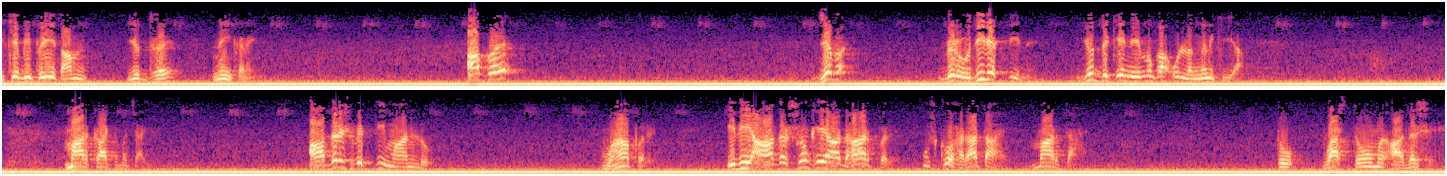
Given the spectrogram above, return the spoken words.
इसके विपरीत हम युद्ध नहीं करेंगे। अब जब विरोधी व्यक्ति ने युद्ध के नियमों का उल्लंघन किया। मारकाट मचाई। आदर्श व्यक्ति मान लो। वहाँ पर यदि आदर्शों के आधार पर उसको हराता है, मारता है तो वास्तव में आदर्श है।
